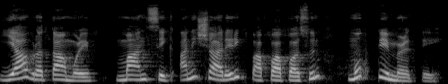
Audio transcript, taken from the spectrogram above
या व्रतामुळे मानसिक आणि शारीरिक पापापासून मुक्ती मिळते.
